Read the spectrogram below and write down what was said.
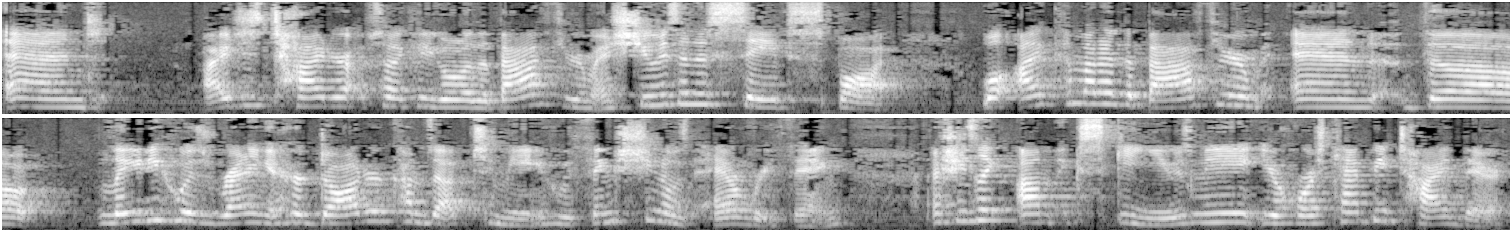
and I just tied her up so I could go to the bathroom, and she was in a safe spot. Well, I come out of the bathroom, and the lady who was running it, her daughter comes up to me, who thinks she knows everything, and she's like, um, excuse me, your horse can't be tied there.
